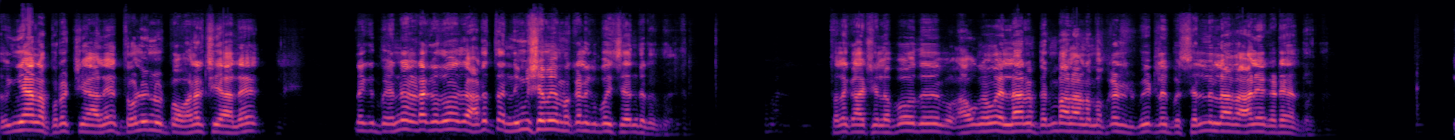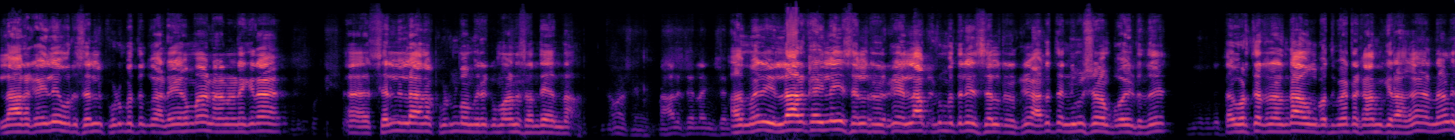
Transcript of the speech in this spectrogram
விஞ்ஞான புரட்சியாலே தொழில்நுட்ப வளர்ச்சியாலே இன்னைக்கு இப்போ என்ன நடக்குதோ அது அடுத்த நிமிஷமே மக்களுக்கு போய் சேர்ந்துடுது. தொலைக்காட்சியில் போகுது அவங்கவுங்க எல்லாரும் பெரும்பாலான மக்கள் வீட்டில் இப்போ செல் இல்லாத ஆளே கிடையாது. எல்லார் கையிலையும் ஒரு செல் குடும்பத்துக்கு அநேகமாக நான் நினைக்கிறேன் செல் இல்லாத குடும்பம் இருக்குமான்னு சந்தேகம்தான். அது மாதிரி எல்லார் கையிலையும் செல் இருக்கு எல்லா குடும்பத்திலையும் செல் இருக்கு. அடுத்த நிமிஷம் போயிடுது. ஒருத்தர் இருந்தால் அவங்க பத்து பேர்ட்ட காமிக்கிறாங்க. அதனால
